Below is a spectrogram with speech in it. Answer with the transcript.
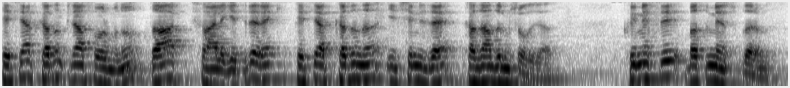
PESİAD Kadın platformunu daha aktif hale getirerek PESİAD Kadın'ı ilçemize kazandırmış olacağız. Kıymetli basın mensuplarımız,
